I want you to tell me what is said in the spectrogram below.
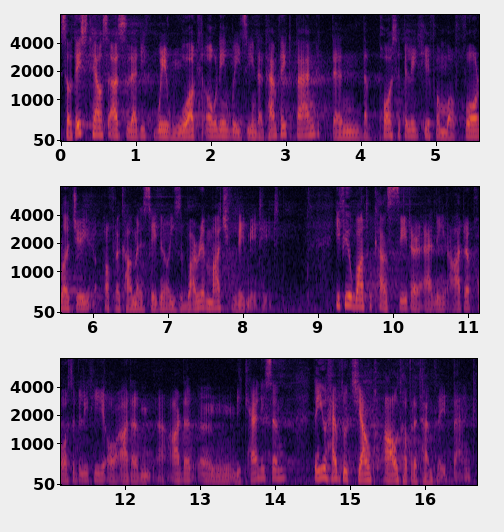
So this tells us that if we work only within the template bank, then the possibility for morphology of the common signal is very much limited. If you want to consider any other possibility or other, uh, other um, mechanism, then you have to jump out of the template bank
